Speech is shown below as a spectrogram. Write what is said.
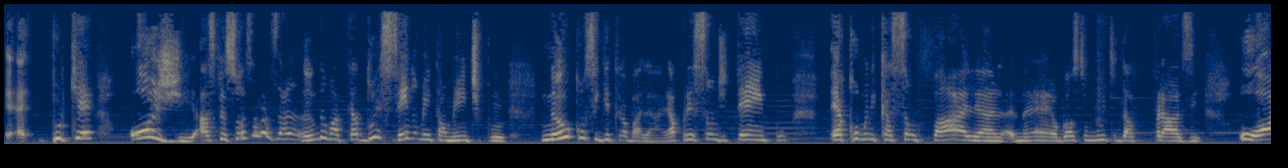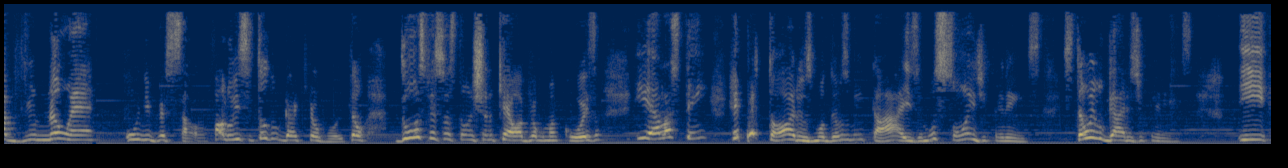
é, porque hoje as pessoas elas andam até adoecendo mentalmente por não conseguir trabalhar. É a pressão de tempo, é a comunicação falha, né? Eu gosto muito da frase: o óbvio não é universal. Falo isso em todo lugar que eu vou. Então, duas pessoas estão achando que é óbvio alguma coisa e elas têm repertórios, modelos mentais, emoções diferentes, estão em lugares diferentes. E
